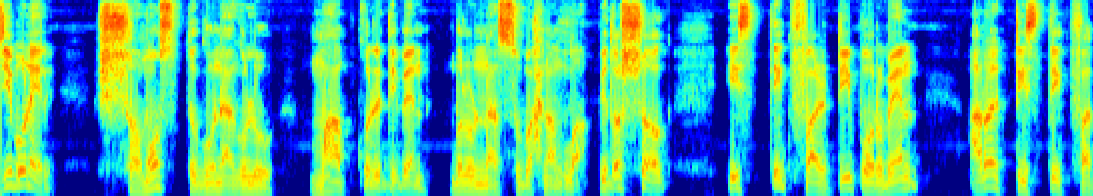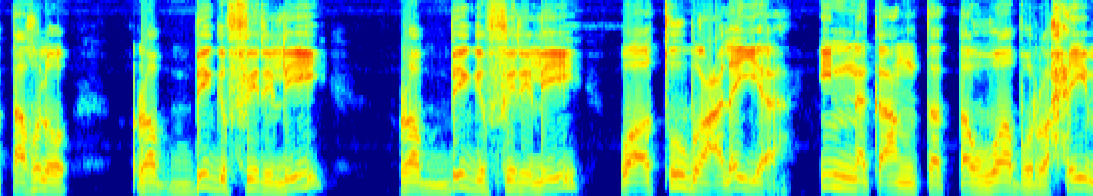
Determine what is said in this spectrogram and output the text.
জীবনের সমস্ত গুণাগুলো মাফ করে দিবেন। বলুন না সুবাহান আল্লাহ দর্শক ইস্তিকফারটি পড়বেন। আরও একটি ইস্তিকফার তা হলো রব্বিগ ফিরলি রব্বিগ ফিরলি ওয়াতুব আলাইয়া, ইন্নাকা আংতা তাওয়াবুর রহিম।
